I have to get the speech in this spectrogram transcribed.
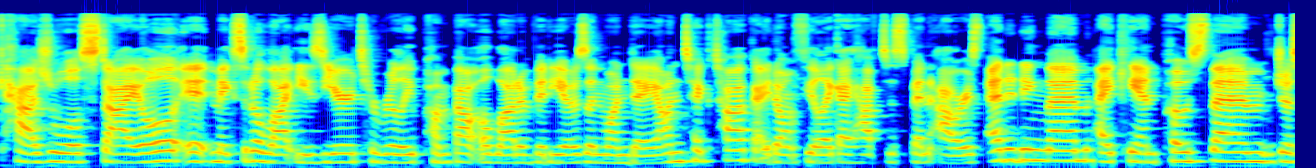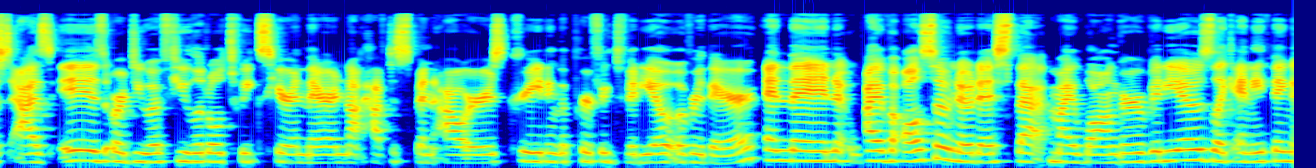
casual style, it makes it a lot easier to really pump out a lot of videos in one day on TikTok. I don't feel like I have to spend hours editing them. I can post them just as is or do a few little tweaks here and there and not have to spend hours creating the perfect video over there. And then I've also noticed that my longer videos, like anything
